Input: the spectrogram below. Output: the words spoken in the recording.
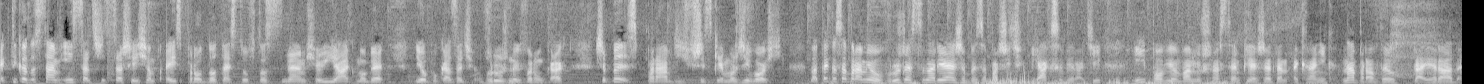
Jak tylko dostałem Insta360 Ace Pro do testów, to zastanawiałem się, jak mogę ją pokazać w różnych warunkach, żeby sprawdzić wszystkie możliwości. Dlatego zabrałem ją w różne scenaria, żeby zobaczyć, jak sobie radzi i powiem Wam już na wstępie, że ten ekranik naprawdę daje radę.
